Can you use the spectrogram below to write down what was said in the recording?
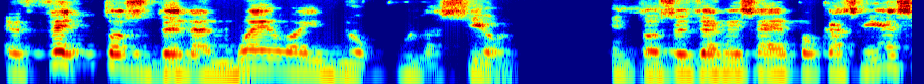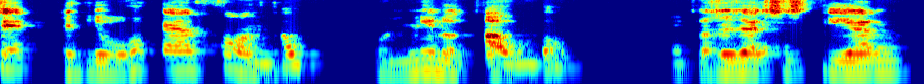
Efectos de la nueva inoculación. Entonces ya en esa época, fíjense, el dibujo que al fondo, un minotauro, entonces ya existían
